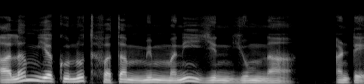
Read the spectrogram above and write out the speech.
అలం యకునుత్ఫతం మిమ్మనీయిన్ యుమ్నా అంటే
